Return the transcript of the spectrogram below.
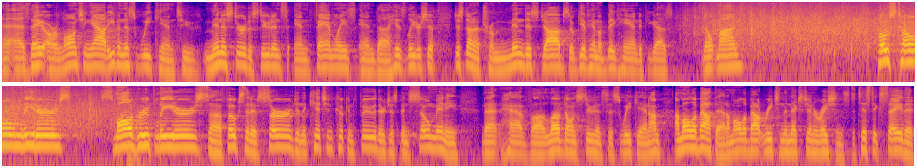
as they are launching out, even this weekend, to minister to students and families. And uh, his leadership just done a tremendous job. So give him a big hand if you guys don't mind. Host home leaders, small group leaders, uh, folks that have served in the kitchen cooking food. There have just been so many that have uh, loved on students this weekend. I'm, I'm all about that. I'm all about reaching the next generation. Statistics say that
